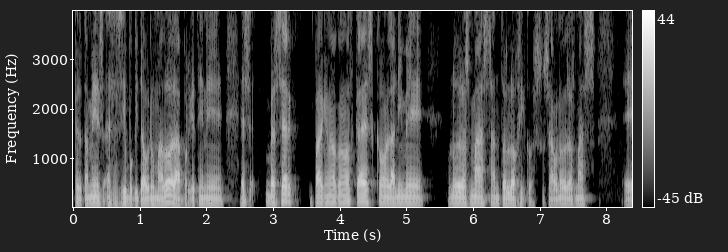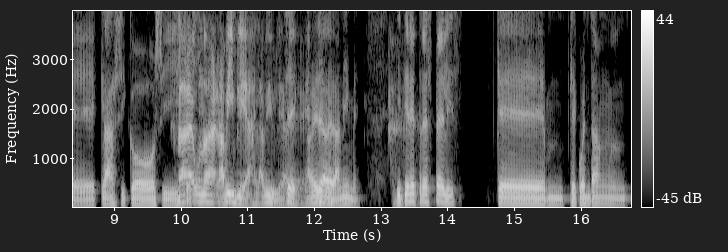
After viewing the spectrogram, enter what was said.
Pero también es, es así un poquito abrumadora, porque tiene. Es, Berserk, para quien no lo conozca, es como el anime, uno de los más antológicos, o sea, uno de los más eh, clásicos y. la, que es- una- la Biblia, la Biblia. Sí, de- la Biblia del anime. Y tiene tres pelis que, mm, que cuentan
